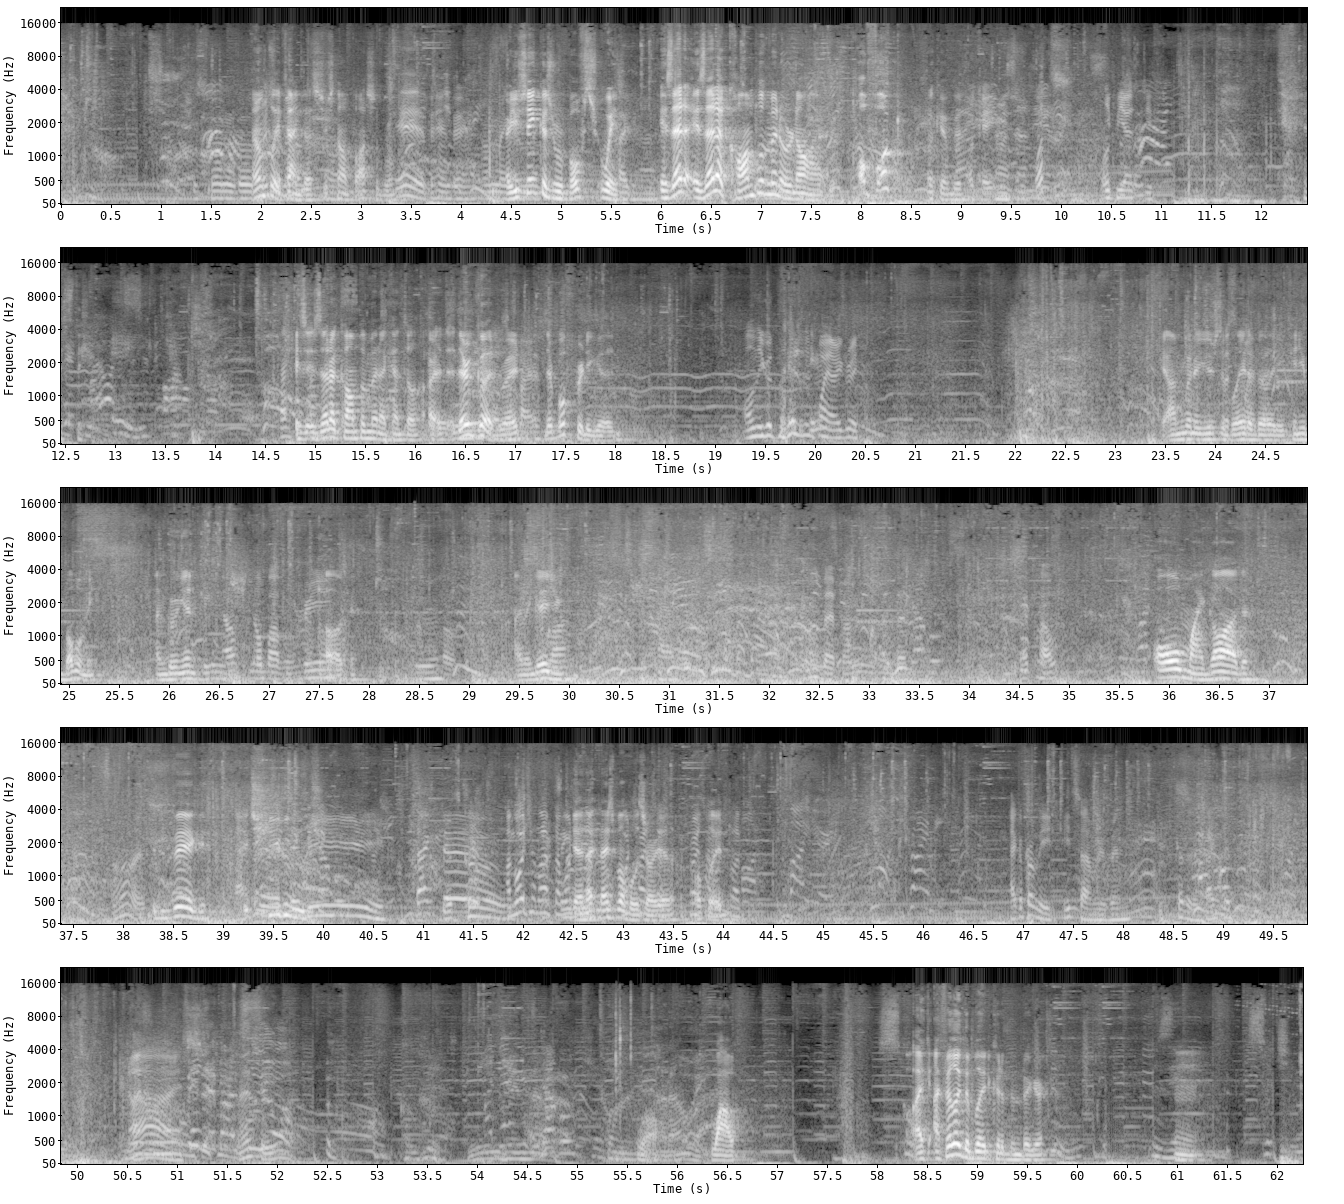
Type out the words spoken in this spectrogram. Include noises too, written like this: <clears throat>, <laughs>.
Just wanna go- I don't play tank, that's just not possible. Yeah, yeah, behind, behind. Oh Are you saying because we're both... Wait, is that is that a compliment or not? Oh, fuck! Okay, I'm good. Okay. What? DPS, <laughs> DPS. Is, is that a compliment? I can't tell. Are- they're good, right? They're both pretty good. Only good players in the fire, I agree. Okay, I'm gonna use the blade ability. Can you bubble me? I'm going in. No, no bubble. Oh, okay. Oh. I'm engaging. I'm bad. I'm bad. Back how? Oh my god. Nice. It's big. It's huge. Let's go. I'm watching left, I'm watching Yeah, left. nice bubbles, Watch Arya. Well played. I could probably eat some even. Because of the fact Nice. Nice. Nice. Wow. Wow. I, I feel like the blade could have been bigger. Hmm.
